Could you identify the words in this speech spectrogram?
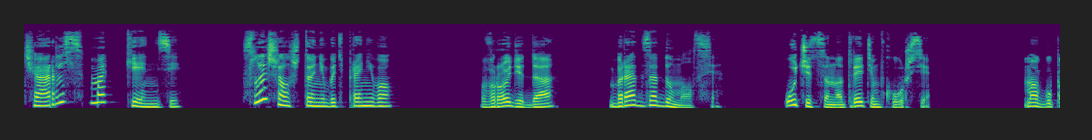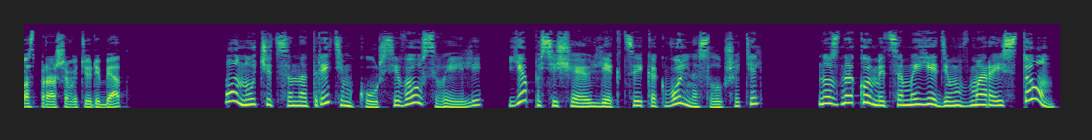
Чарльз Маккензи. Слышал что-нибудь про него? Вроде да. Брат задумался. Учится на третьем курсе. Могу поспрашивать у ребят. Он учится на третьем курсе в Аусвейле. Я посещаю лекции как вольнослушатель. Но знакомиться мы едем в Морейстоун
